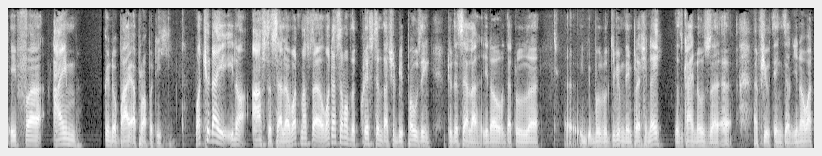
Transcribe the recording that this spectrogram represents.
If uh, I'm going to buy a property what should I, you know, ask the seller? What must, uh, what are some of the questions I should be posing to the seller? You know, that will uh, uh, will, give him the impression, hey, this guy knows uh, a few things, and you know what?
